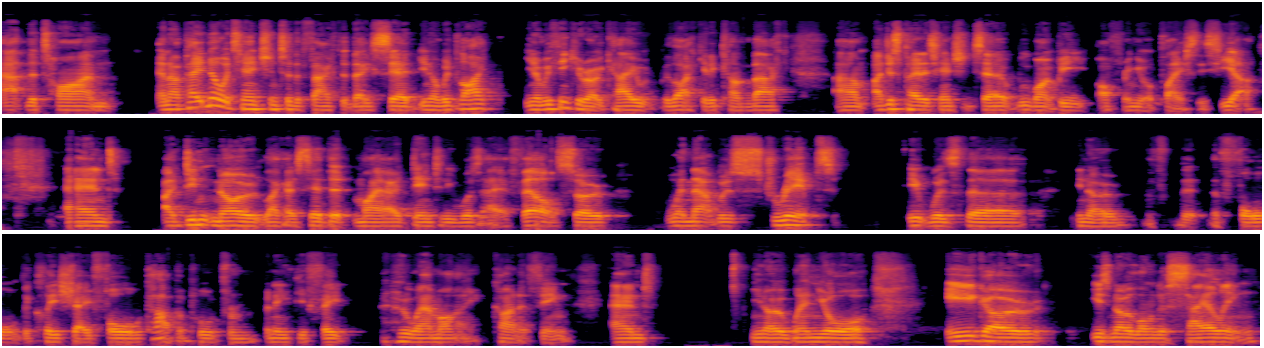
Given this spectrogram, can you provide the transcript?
at the time. And I paid no attention to the fact that they said, you know, we'd like, you know, we think you're okay. We'd like you to come back. Um, I just paid attention to, we won't be offering you a place this year. And I didn't know, like I said, that my identity was AFL. So when that was stripped, it was the, you know, the, the fall, the cliche fall, carpet pulled from beneath your feet who am I kind of thing. And, you know, when your ego is no longer sailing,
